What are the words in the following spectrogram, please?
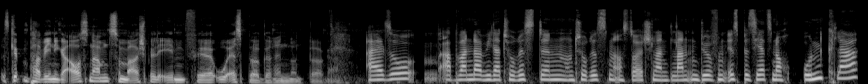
Es gibt ein paar wenige Ausnahmen, zum Beispiel eben für US-Bürgerinnen und Bürger. Also, ab wann da wieder Touristinnen und Touristen aus Deutschland landen dürfen, ist bis jetzt noch unklar.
